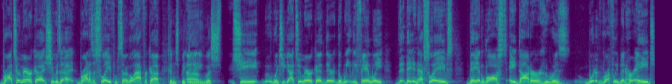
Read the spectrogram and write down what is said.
Brought to America, she was uh, brought as a slave from Senegal, Africa. Couldn't speak Um, any English. she when she got to America, their, the Wheatley family they, they didn't have slaves. They had lost a daughter who was would have roughly been her age.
